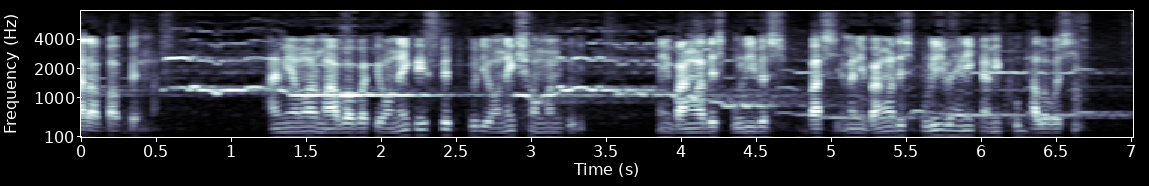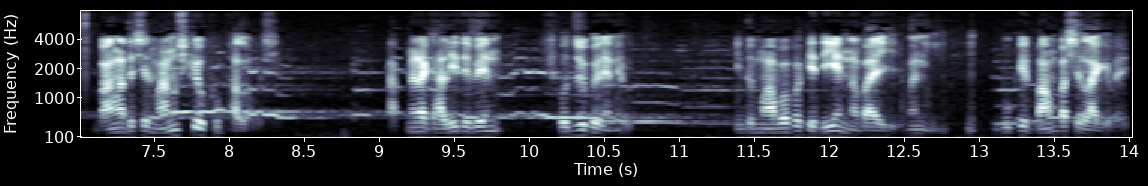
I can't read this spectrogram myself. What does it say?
খারাপ ভাববেন না। আমি আমার মা বাবাকে অনেক রেসপেক্ট করি, অনেক সম্মান করি। আমি বাংলাদেশ পুলিশ মানে বাংলাদেশ পুলিশ বাহিনীকে আমি খুব ভালোবাসি। বাংলাদেশের মানুষকেও খুব ভালোবাসি। আপনারা গালি দেবেন, সহ্য করে নেব। কিন্তু মা বাবাকে দিয়েন না ভাই মানে বুকের বাম পাশে লাগে ভাই।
